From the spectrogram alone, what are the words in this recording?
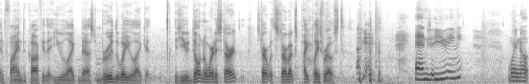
and find the coffee that you like best, mm -hmm. brewed the way you like it. If you don't know where to start, start with Starbucks Pike Place Roast. Okay. and you, Amy? Bueno,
